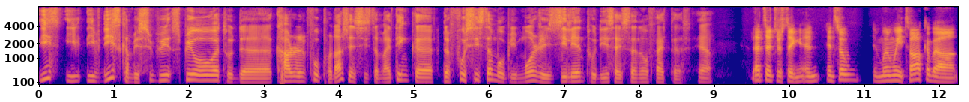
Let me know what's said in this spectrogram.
If, if this can be spill over to the current food production system, I think uh, the food system will be more resilient to these external factors. Yeah. That's interesting. And and so when we talk about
